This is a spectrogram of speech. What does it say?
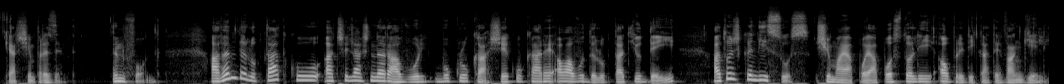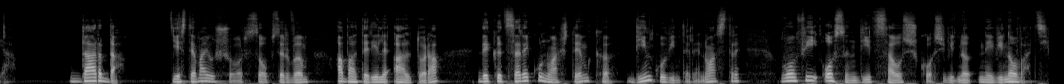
chiar și în prezent. În fond, avem de luptat cu aceleași năravuri buclucașe cu care au avut de luptat iudeii atunci când Isus și mai apoi apostolii au predicat Evanghelia. Dar da, este mai ușor să observăm abaterile altora decât să recunoaștem că, din cuvintele noastre, vom fi osândiți sau scoși nevinovați.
